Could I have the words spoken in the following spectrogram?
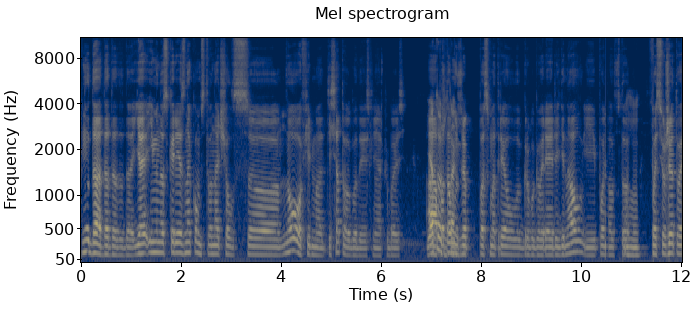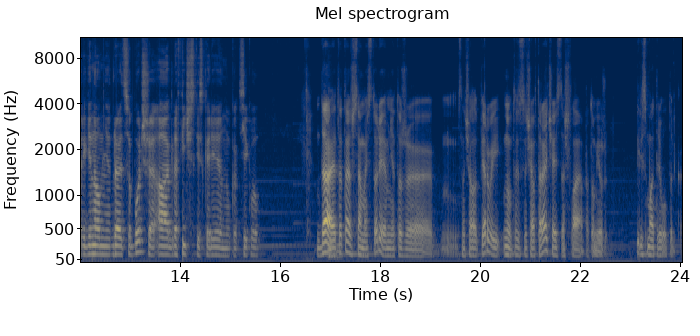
ну да, да, да, да, да. Я именно скорее знакомство начал с э, нового фильма 10 года, если не ошибаюсь. Я а тоже потом так. уже посмотрел, грубо говоря, оригинал и понял, что Мгм. по сюжету оригинал мне нравится больше, а графически скорее, ну, как сиквел. Да, это та же самая история. Мне тоже сначала первый, ну, то есть сначала вторая часть зашла, а потом я уже пересматривал только.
